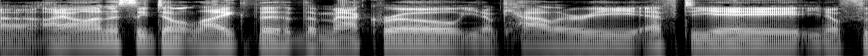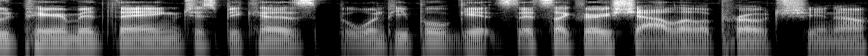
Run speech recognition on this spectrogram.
uh, I honestly don't like the the macro, you know, calorie FDA, you know, food pyramid thing, just because when people get it's like very shallow approach, you know,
